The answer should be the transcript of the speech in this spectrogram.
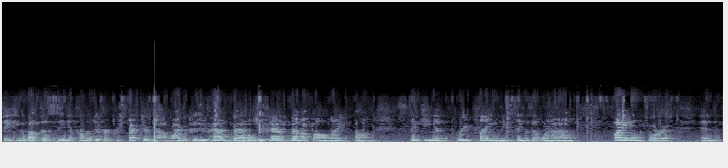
thinking about this, seeing it from a different perspective now. Why? Because you've had battles, you've had, been up all night, um, thinking and replaying these things that went on, fighting for it, and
